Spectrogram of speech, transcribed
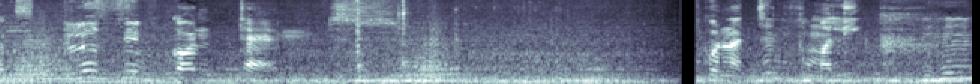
Exclusive content. Kuna Malik -hmm.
